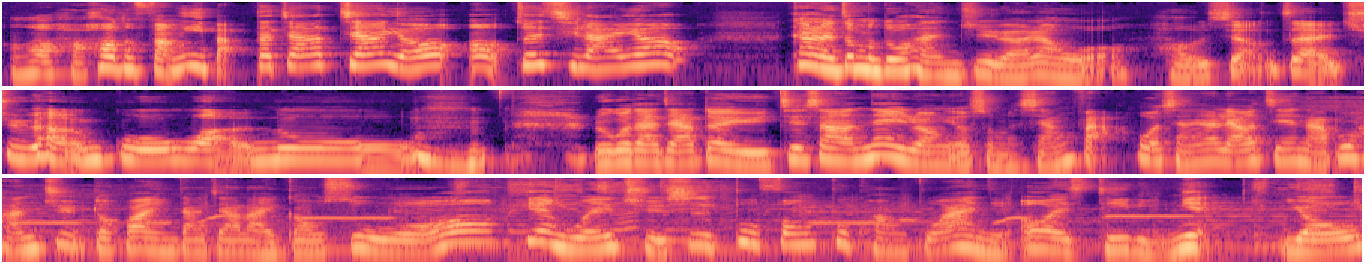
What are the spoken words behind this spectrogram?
然后好好的防疫吧！大家加油哦，追起来哟！看了这么多韩剧啊，让我好想再去韩国玩哦！如果大家对于介绍的内容有什么想法，或想要了解哪部韩剧，都欢迎大家来告诉我哦。片尾曲是《不疯不狂不爱你》OST 里面由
